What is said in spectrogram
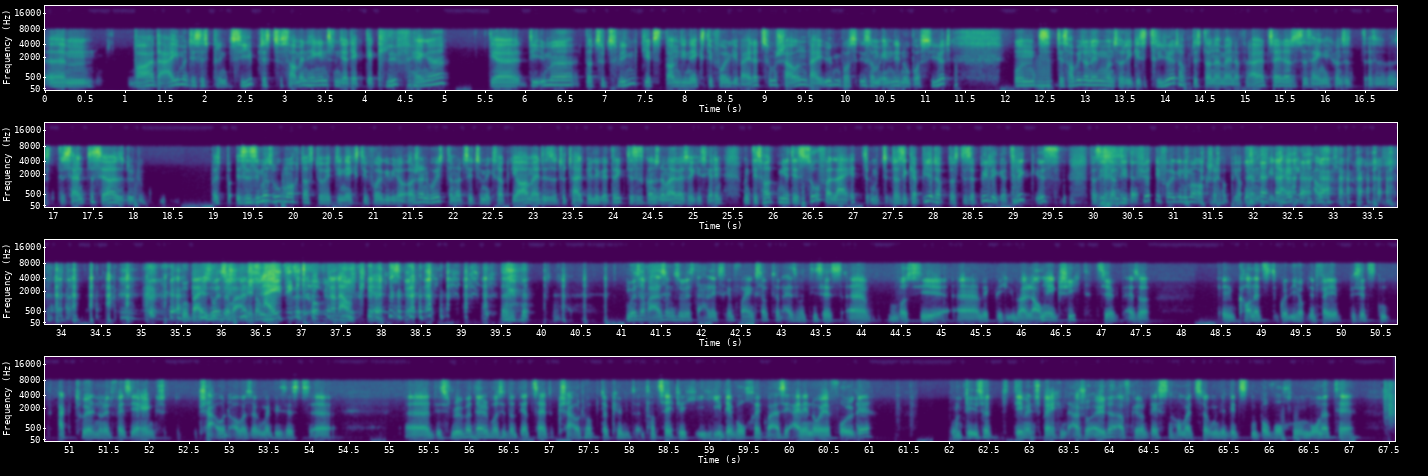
ähm, war da immer dieses Prinzip des Zusammenhängens und ja, der, der Cliffhanger, der die immer dazu zwingt, jetzt dann die nächste Folge weiter zum Schauen, weil irgendwas ist am Ende noch passiert. Und das habe ich dann irgendwann so registriert, habe das dann an meiner Frau erzählt, dass das eigentlich ganz, also ganz interessant ist. Ja. Also du, du, es, ist immer so gemacht, dass du halt die nächste Folge wieder anschauen willst. Dann hat sie zu mir gesagt, ja, mei, das ist ein total billiger Trick, das ist ganz normal bei solchen Serien. Und das hat mir das so verleiht, und dass ich kapiert habe, dass das ein billiger Trick ist, dass ich dann die vierte Folge nicht mehr angeschaut habe. Ich habe dann beleidigt aufgehört. Wobei ich muss aber auch sagen, Beleidigt habe ich dann aufgehört. muss aber auch sagen, so wie es der Alex gerade vorhin gesagt hat, also dieses, äh, was sie äh, wirklich über lange Geschichte zieht, also ich kann jetzt, gut, ich habe nicht viel, bis jetzt aktuell noch nicht viele Serien gesch- geschaut, aber sagen wir dieses äh, äh, das Riverdale, was ich da derzeit geschaut habe, da kommt tatsächlich jede Woche quasi eine neue Folge. Und die ist halt dementsprechend auch schon älter. Aufgrund dessen haben wir jetzt sagen wir, die letzten paar Wochen, Monate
